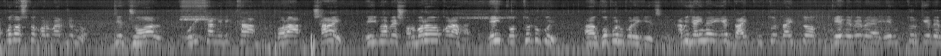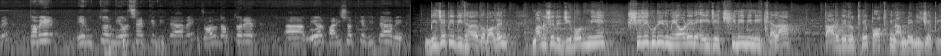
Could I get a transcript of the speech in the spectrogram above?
অপদস্থ করবার জন্য যে জল পরীক্ষা নিরীক্ষা করা ছাড়াই এইভাবে সরবরাহ করা হয়, এই তথ্যটুকুই গোপন করে গিয়েছিলেন। আমি জানি না এর দায়িত্ব, উত্তর দায়িত্ব কে নেবে এর উত্তর কে দেবে, তবে এর উত্তর মেয়র সাহেবকে দিতে হবে, জল দপ্তরের মেয়র পরিষদকে দিতে হবে। বিজেপি বিধায়ক বলেন, মানুষের জীবন নিয়ে শিলিগুড়ির মেয়রের এই যে ছিনিমিনি খেলা, তার বিরুদ্ধে পথে নামবে বিজেপি।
